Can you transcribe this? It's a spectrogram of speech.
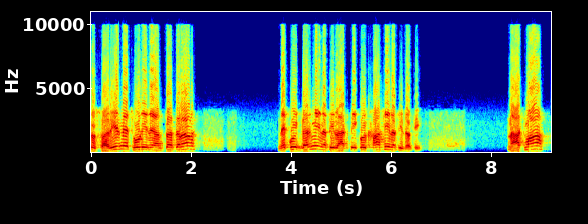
તો શરીરને છોડીને અંતઃકરણ ને કોઈ ગરમી નથી લાગતી, કોઈ ખાંસી નથી થતી. નાકમાં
